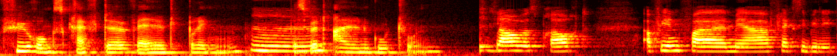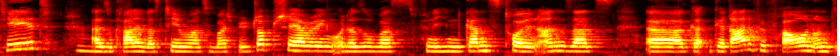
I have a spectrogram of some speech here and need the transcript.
Führungskräftewelt bringen. Mhm. Das wird allen gut tun. Ich glaube, es braucht auf jeden Fall mehr Flexibilität. Mhm. Also gerade das Thema zum Beispiel Jobsharing oder sowas finde ich einen ganz tollen Ansatz. Äh, gerade für Frauen, und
